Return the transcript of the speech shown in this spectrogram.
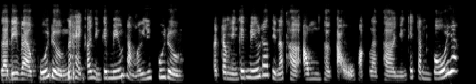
là đi vào cuối đường nó hay có những cái miếu nằm ở dưới cuối đường. Và trong những cái miếu đó thì nó thờ ông, thờ cậu hoặc là thờ những cái tranh gối á.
